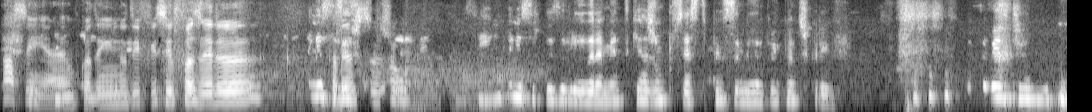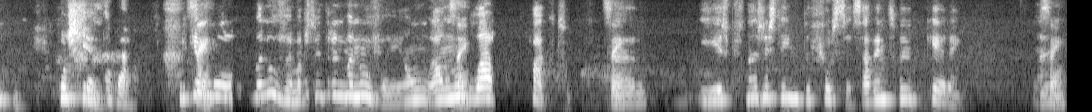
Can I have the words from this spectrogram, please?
Ah, sim, é um bocadinho difícil fazer, eh, fazer este jogo. Sim, não tenho a certeza verdadeiramente que haja um processo de pensamento enquanto escrevo. Pensamento consciente, vá. Porque é Sim. é uma, uma, nuvem, uma pessoa entra numa nuvem, há um, há um nublado, de facto. Sim. Uh, e as personagens têm muita força, sabem muito bem o que querem. É? Sim.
